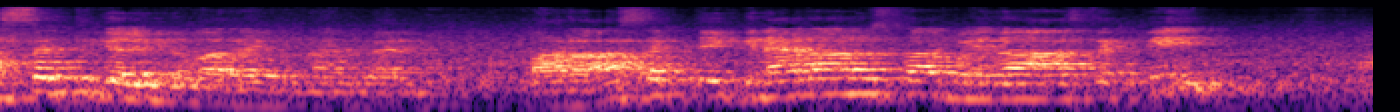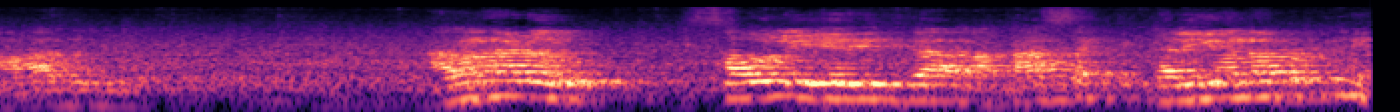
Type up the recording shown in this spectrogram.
ఆసక్తి కలిగిన వారై ఉన్నారు కానీ వారి ఆసక్తి జ్ఞానానుసారమైన ఆసక్తి కాదు. అలనాడు సౌలు ఏ రీతిగా మాకు ఆసక్తి కలిగి ఉన్నప్పటికీ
